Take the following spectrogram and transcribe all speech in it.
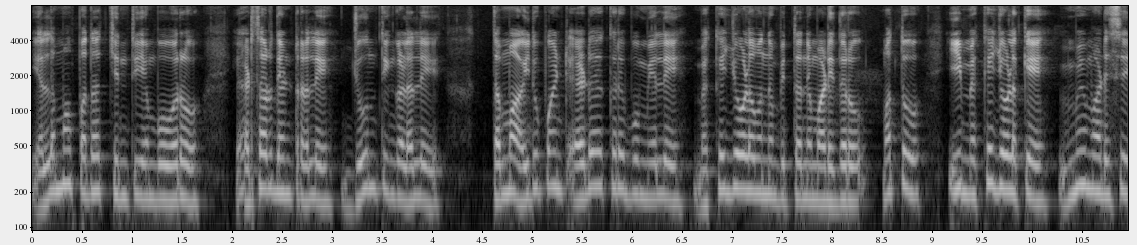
ಯಲ್ಲಮ್ಮ ಪದಚಿಂತಿ ಎಂಬುವರು ಎರಡು ಸಾವಿರದ ಎಂಟರಲ್ಲಿ ಜೂನ್ ತಿಂಗಳಲ್ಲಿ ತಮ್ಮ ಐದು ಪಾಯಿಂಟ್ ಎರಡು ಎಕರೆ ಭೂಮಿಯಲ್ಲಿ ಮೆಕ್ಕೆಜೋಳವನ್ನು ಬಿತ್ತನೆ ಮಾಡಿದರು ಮತ್ತು ಈ ಮೆಕ್ಕೆಜೋಳಕ್ಕೆ ವಿಮೆ ಮಾಡಿಸಿ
